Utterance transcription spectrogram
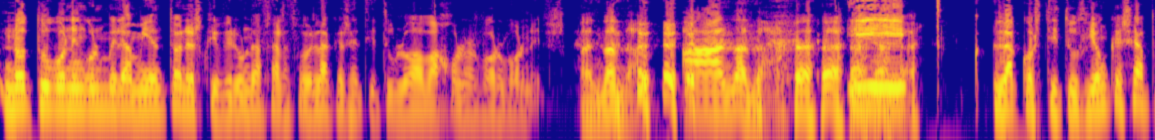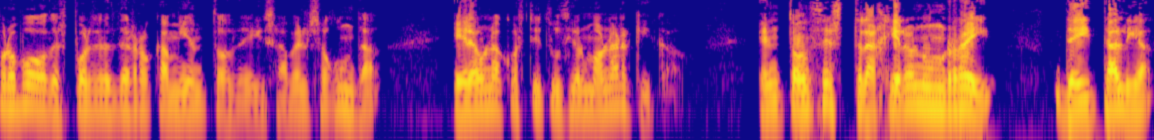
no tuvo ningún miramiento en escribir una zarzuela que se tituló Abajo los Borbones. Andanda, andanda. y la constitución que se aprobó después del derrocamiento de Isabel II era una constitución monárquica. Entonces trajeron un rey de Italia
